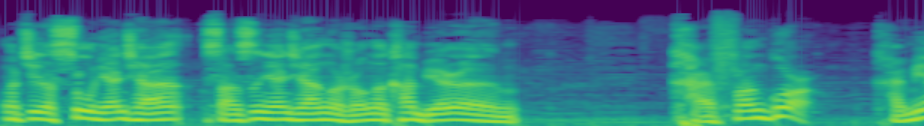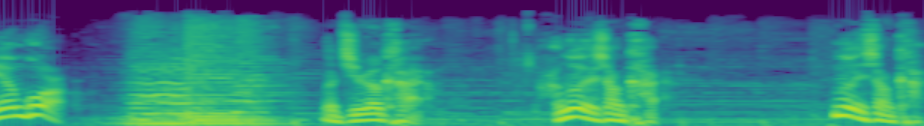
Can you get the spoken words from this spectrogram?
我记得四五年前、三四年前，我说我看别人开饭馆、开面馆，我急着开，我也想开，我也想开，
